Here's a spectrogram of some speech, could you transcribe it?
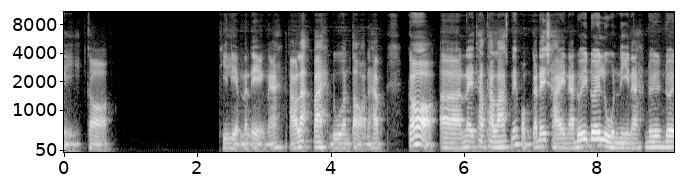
นี่ก็ พี่เหลี่ยมนั่นเองนะ เอาละไปดูกันต่อนะครับ ก็ในทาทารัสนี่ผมก็ได้ใช้นะ ด้วยด้วยรูนนี้นะ ด้วยด้วย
